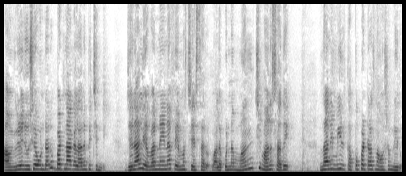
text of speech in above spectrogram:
ఆ వీడియో చూసే ఉంటారు బట్ నాకు అలా అనిపించింది. జనాలు ఎవరినైనా ఫేమస్ చేస్తారు. వాళ్ళకున్న మంచి మనసు అదే. దాన్ని మీరు తప్పు పట్టాల్సిన అవసరం లేదు.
